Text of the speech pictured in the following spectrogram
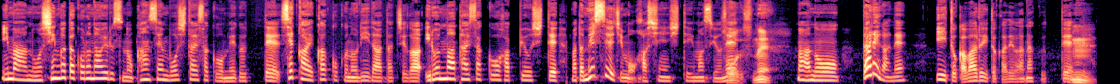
今あの新型コロナウイルスの感染防止対策をめぐって世界各国のリーダーたちがいろんな対策を発表してまたメッセージも発信していますよね。そうですね。まあ、あの誰がねいいとか悪いとかではなくって、うん。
